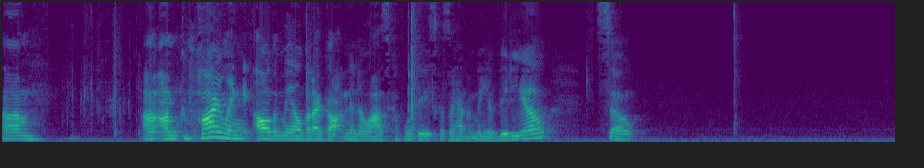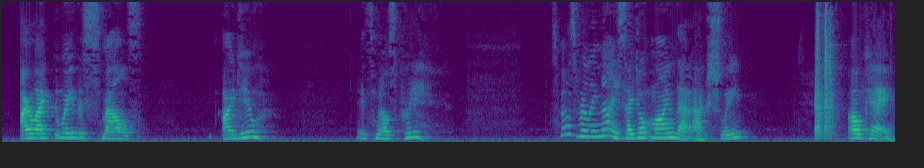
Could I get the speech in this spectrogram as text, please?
Um, I I'm compiling all the mail that I've gotten in the last couple of days because I haven't made a video. So, I like the way this smells. I do. It smells pretty. It smells really nice. I don't mind that, actually. Okay,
